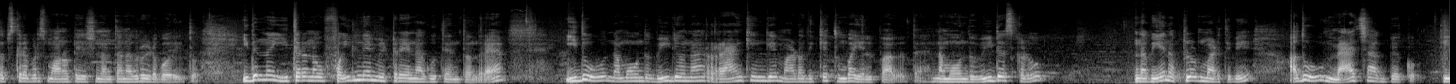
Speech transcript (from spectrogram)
ಸಬ್ಸ್ಕ್ರೈಬರ್ಸ್ ಮಾನಿಟೇಷನ್ ಅಂತನಾದರೂ ಇಡ್ಬೋದಿತ್ತು. ಇದನ್ನು ಈ ಥರ ನಾವು ಫೈಲ್ ನೇಮ್ ಇಟ್ಟರೆ ಏನಾಗುತ್ತೆ ಅಂತಂದರೆ, ಇದು ನಮ್ಮ ಒಂದು ವೀಡಿಯೋನ ರ್ಯಾಂಕಿಂಗ್ಗೆ ಮಾಡೋದಕ್ಕೆ ತುಂಬ ಹೆಲ್ಪ್ ಆಗುತ್ತೆ. ನಮ್ಮ ಒಂದು ವೀಡಿಯೋಸ್ಗಳು ನಾವೇನು ಅಪ್ಲೋಡ್ ಮಾಡ್ತೀವಿ, ಅದು ಮ್ಯಾಚ್ ಆಗಬೇಕು. ಈ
